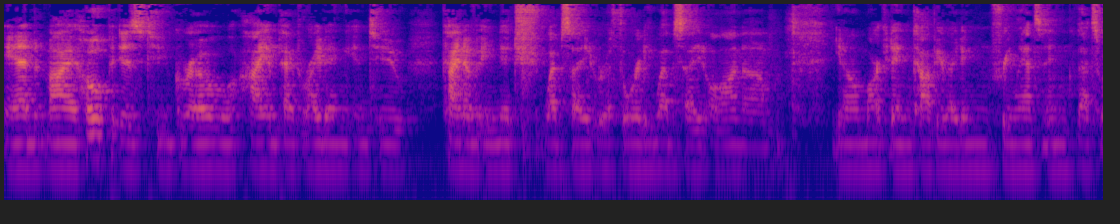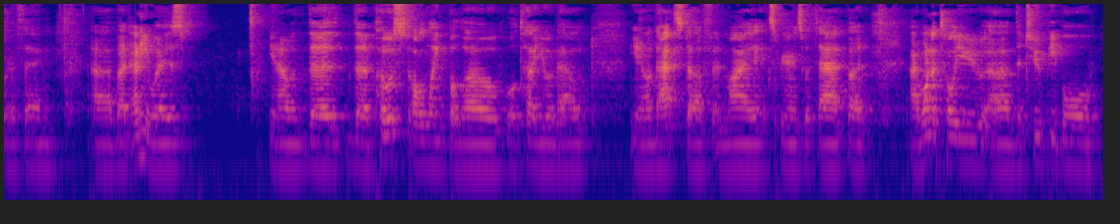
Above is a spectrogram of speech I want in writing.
And my hope is to grow high impact writing into kind of a niche website or authority website on, um, you know, marketing, copywriting, freelancing, that sort of thing. Uh, but anyways, you know, the, the post I'll link below will tell you about, you know, that stuff and my experience with that. But I want to tell you uh, the two people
